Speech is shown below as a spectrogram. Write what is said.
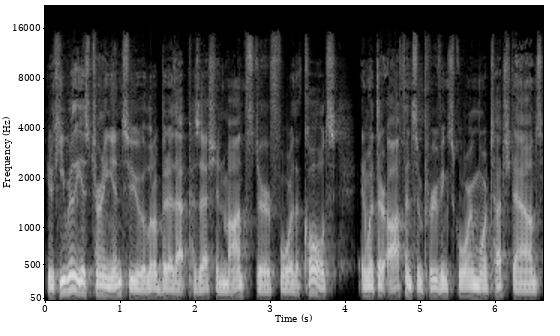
you know, he really is turning into a little bit of that possession monster for the Colts, and with their offense improving, scoring more touchdowns.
